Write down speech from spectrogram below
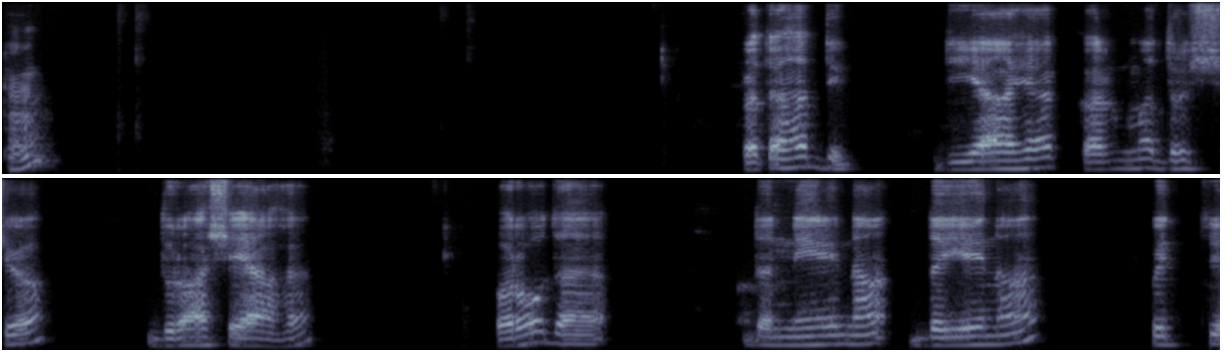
Karan? प्रतः दियाः कर्मदृश्य दुराशयाः परोदनेन दयेन पित्य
